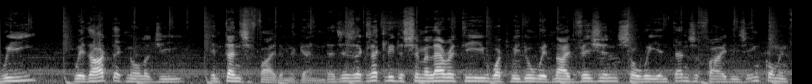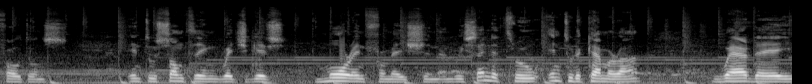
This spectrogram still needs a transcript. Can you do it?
we, with our technology, intensify them again. That is exactly the similarity what we do with night vision. So we intensify these incoming photons into something which gives more information and we send it through into the camera where they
